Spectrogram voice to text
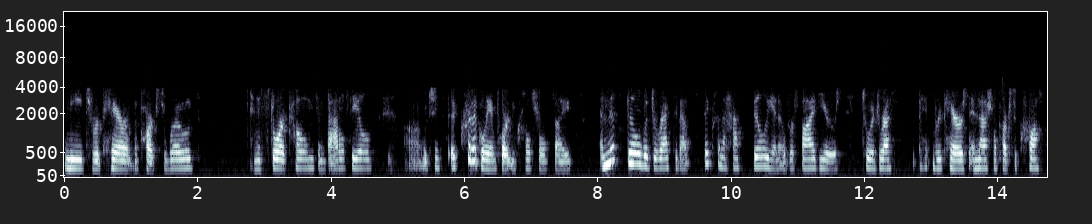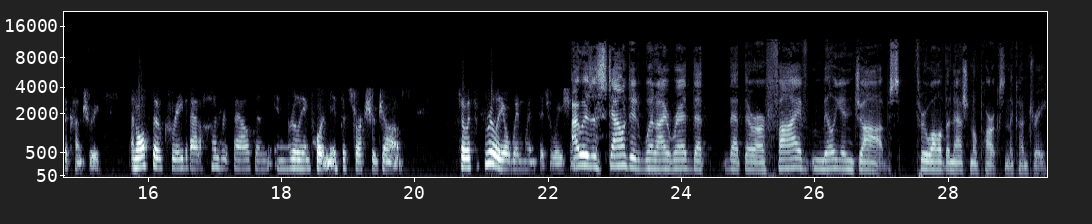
need to repair the park's roads and historic homes and battlefields, uh, which is a critically important cultural site. And this bill would direct about six and a half billion over five years to address repairs in national parks across the country, and also create about a 100,000 in really important infrastructure jobs. So it's really a win-win situation. I was astounded when I read that that there are 5 million jobs through all of the national parks in the country.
